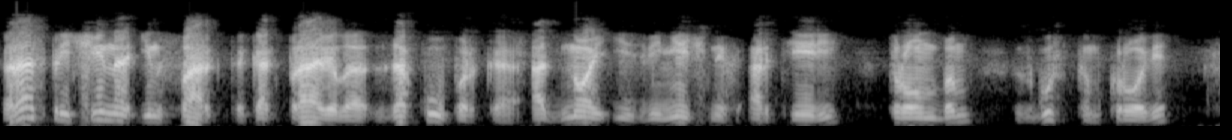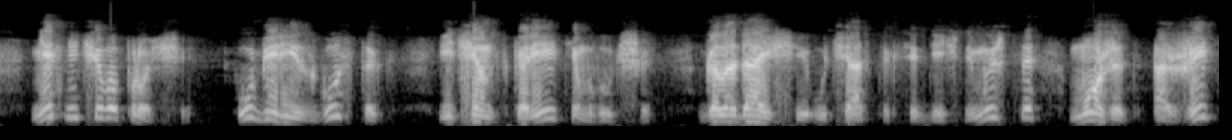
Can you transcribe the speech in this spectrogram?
Раз причина инфаркта, как правило, закупорка одной из венечных артерий, тромбом, сгустком крови, нет ничего проще. Убери сгусток, и чем скорее, тем лучше. Голодающий участок сердечной мышцы может ожить,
